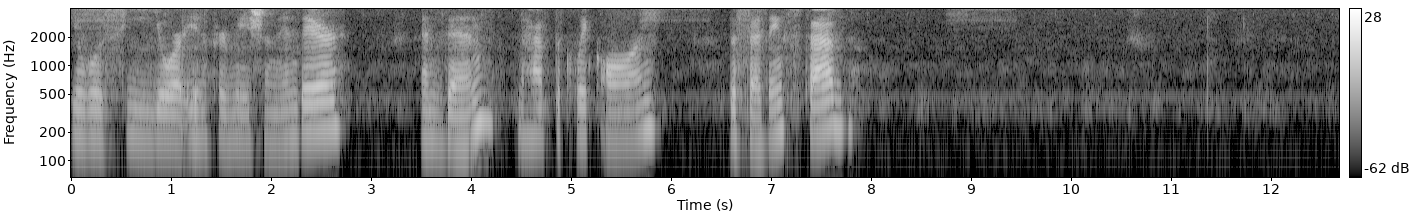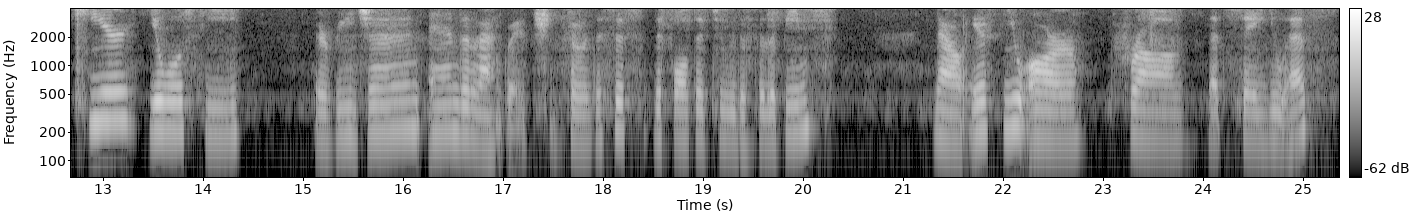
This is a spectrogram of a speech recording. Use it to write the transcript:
You will see your information in there. And then you have to click on the settings tab. Here you will see the region and the language. So this is defaulted to the Philippines. Now, if you are from, let's say, US,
